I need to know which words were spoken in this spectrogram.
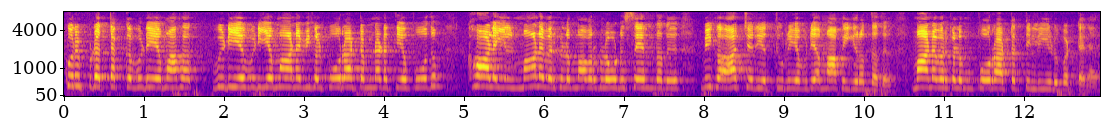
குறிப்பிடத்தக்க விடயமாக விடிய விடிய மாணவிகள் போராட்டம் நடத்திய போதும் காலையில் மாணவர்களும் அவர்களோடு சேர்ந்தது மிக ஆச்சரியத்துரிய விடயமாக இருந்தது. மாணவர்களும் போராட்டத்தில் ஈடுபட்டனர்.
